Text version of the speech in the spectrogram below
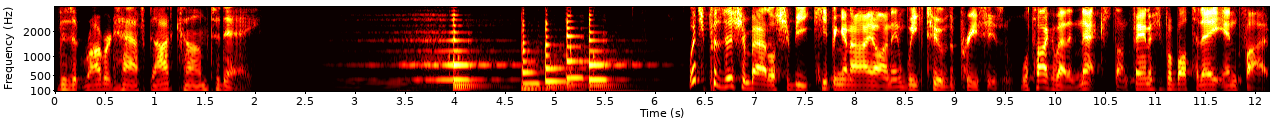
Visit RobertHalf.com today. Which position battle should be keeping an eye on in week two of the preseason? We'll talk about it next on Fantasy Football Today in five.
